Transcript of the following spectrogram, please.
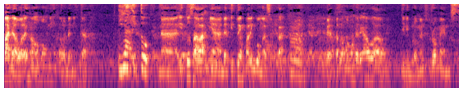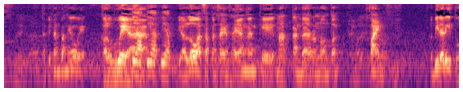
pada awalnya nggak ngomong nih kalau udah nikah iya itu Nah itu salahnya dan itu yang paling gue nggak suka. Hmm. Better lo ngomong dari awal. Jadi bromance bromance, tapi tanpa ngewe. Kalau gue ya, Iya, iya, iya. ya lo whatsappan sayang-sayangan, kayak makan bareng nonton, fine. Lebih dari itu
